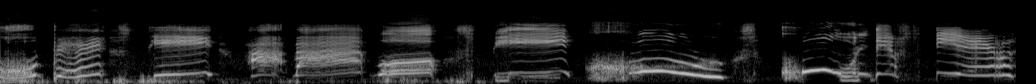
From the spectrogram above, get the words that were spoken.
Gruppe. Die der Stier.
